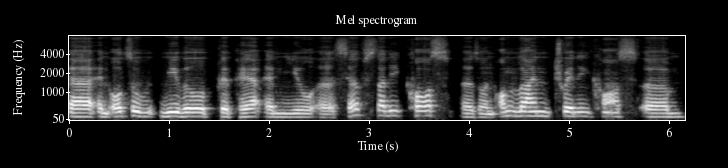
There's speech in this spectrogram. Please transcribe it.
Uh, and also we will prepare a new uh, self-study course, so an online training course um,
